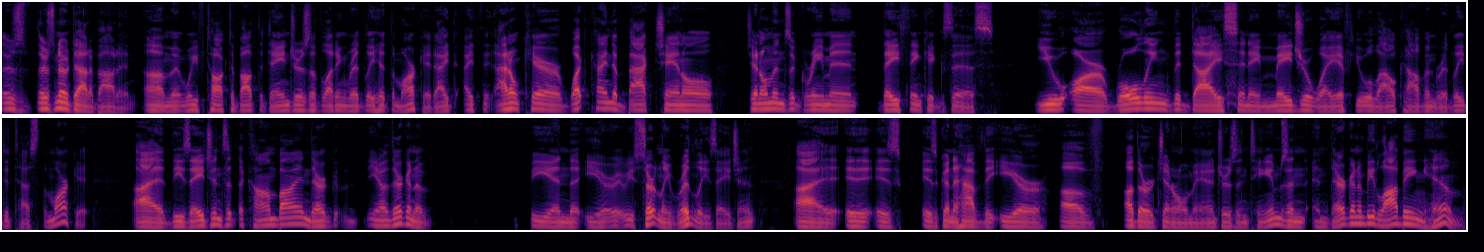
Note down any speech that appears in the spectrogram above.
There's there's no doubt about it. Um, and we've talked about the dangers of letting Ridley hit the market. I I th- I don't care what kind of back channel gentleman's agreement they think exists. You are rolling the dice in a major way if you allow Calvin Ridley to test the market. Uh, these agents at the combine, they're you know they're going to be in the ear. Certainly, Ridley's agent uh, is is going to have the ear of other general managers and teams, and and they're going to be lobbying him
